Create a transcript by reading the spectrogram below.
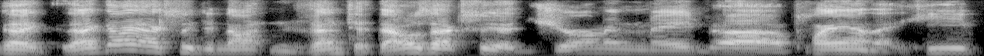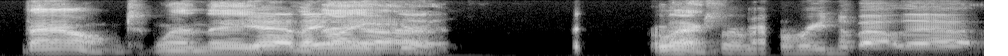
Like that guy actually did not invent it. That was actually a German made uh, plan that he found when they yeah they, they, uh, I actually remember reading about that.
